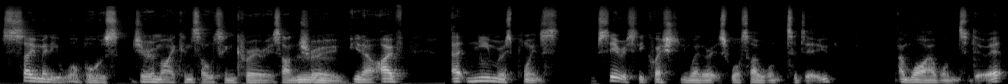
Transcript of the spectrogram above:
so many wobbles during my consulting career. It's untrue. Mm. You know, I've at numerous points seriously question whether it's what I want to do and why I want to do it.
